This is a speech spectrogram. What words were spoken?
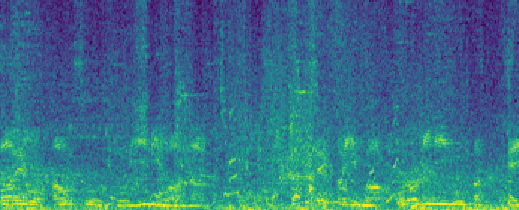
を倒そうと意味はない世界は滅びに向かっている。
